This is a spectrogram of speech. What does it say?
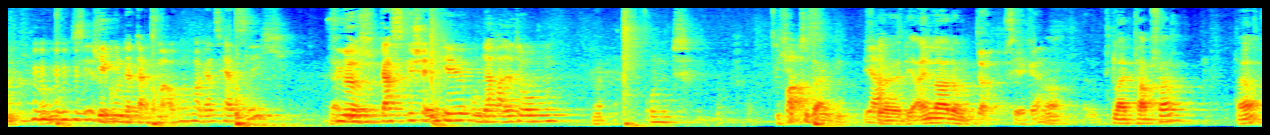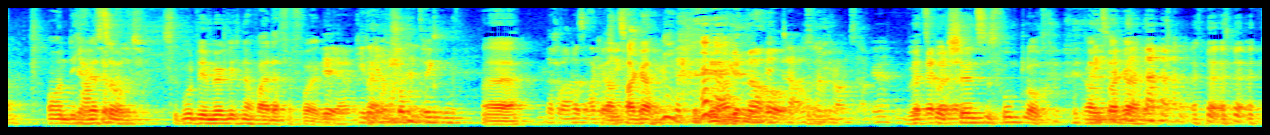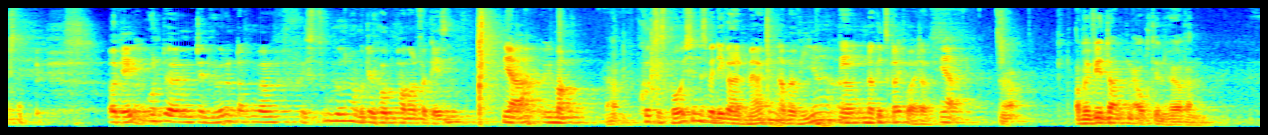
Sehr dir, Gunter, danken wir auch nochmal ganz herzlich Ja, für ich- Gastgeschenke, Unterhaltung und Ich habe zu danken Ja. für die Einladung. Ja, sehr gerne. Ja, bleibt tapfer. Ja, und ich werde ja so, so gut wie möglich noch weiter verfolgen. Ja, ja. Geht euch am Shoppen trinken Äh, nach Randersacker. Ransacker, Genau. draußen und Ransacker. Würzburgs schönstes Funkloch. Ransacker. Okay, und ähm, den Hörern danken wir fürs Zuhören. Haben wir gleich heute ein paar Mal vergessen. Ja, Wir machen Ja. kurzes Päuschen, das werdet ihr gar nicht merken, aber wir, Nee. äh, und dann geht's gleich weiter. ja. Ja. Aber wir danken auch den Hörern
